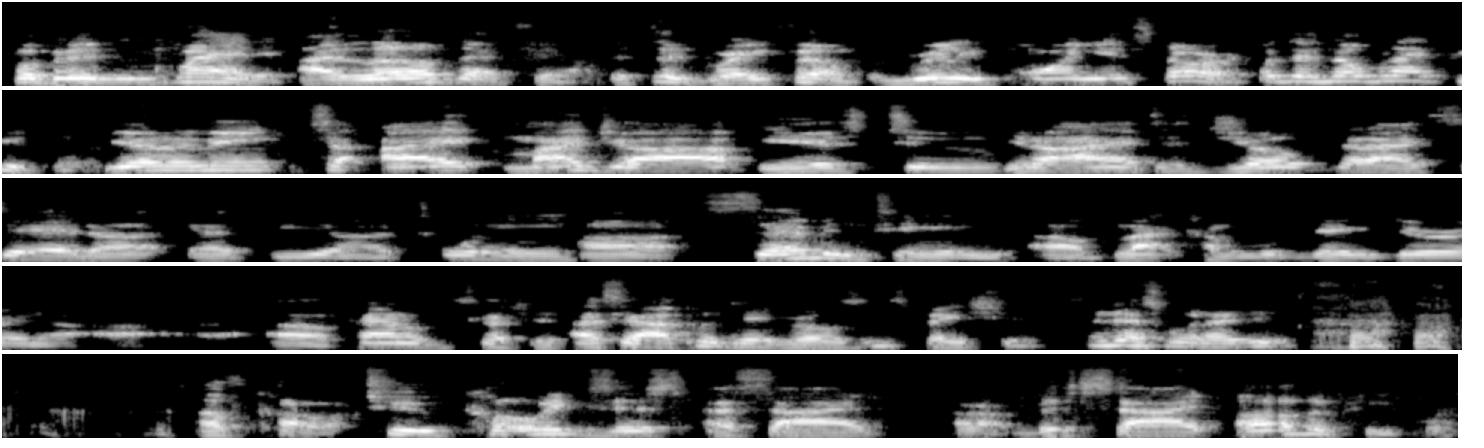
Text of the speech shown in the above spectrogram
Forbidden Planet. I love that film. It's a great film. Really poignant story. But there's no black people. You know what I mean? So I, my job is to, you know, I had this joke that I said uh, at the uh, 2017 uh, Black Comic Book Day during a, a, a panel discussion. I say I put Negroes in spaceships, and that's what I do of color to coexist aside uh, beside other people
